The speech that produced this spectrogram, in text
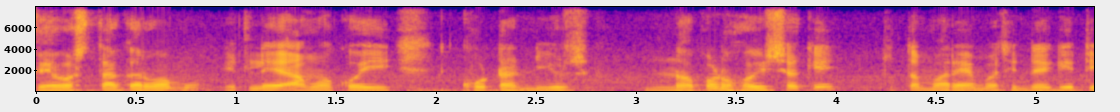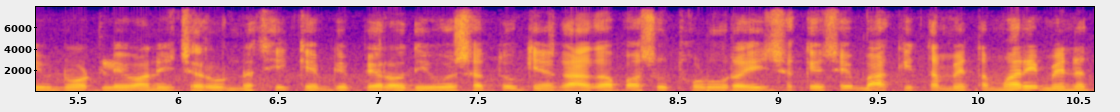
વ્યવસ્થા કરવામાં. એટલે આમાં કોઈ ખોટા ન્યૂઝ ન પણ હોઈ શકે, તો તમારે એમાંથી નેગેટિવ નોટ લેવાની જરૂર નથી. કેમ કે પહેલો દિવસ હતો, ક્યાંક આગા પાછું થોડું રહી શકે છે. બાકી તમે તમારી મહેનત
